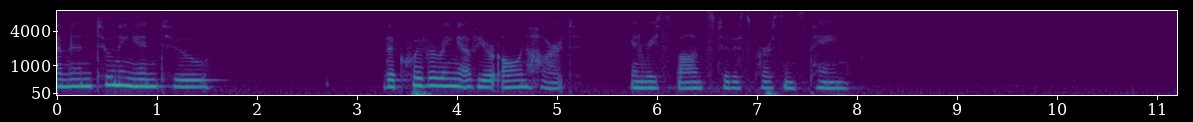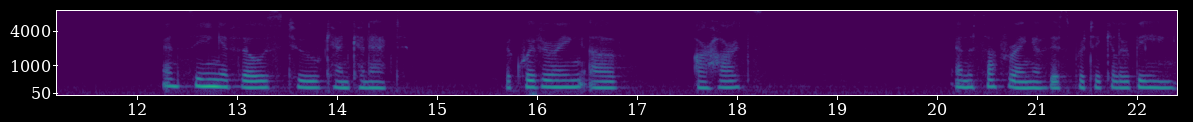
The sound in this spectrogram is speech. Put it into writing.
And then tuning into the quivering of your own heart in response to this person's pain. And seeing if those two can connect. The quivering of our hearts and the suffering of this particular being.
